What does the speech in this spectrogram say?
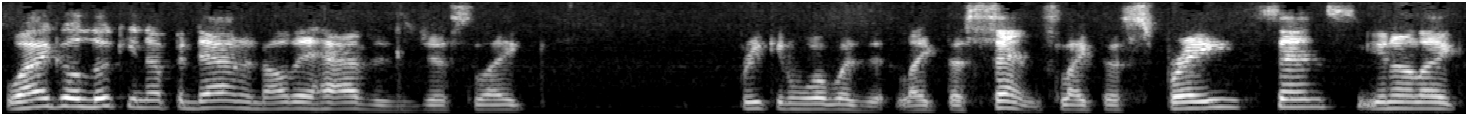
Well, I go looking up and down, and all they have is just like freaking what was it? Like the scents, like the spray scents, you know, like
